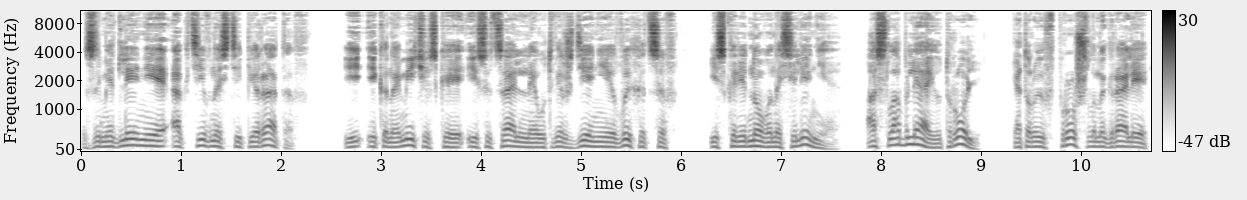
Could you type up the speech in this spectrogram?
Замедление активности пиратов и экономическое и социальное утверждение выходцев из коренного населения ослабляют роль, которую в прошлом играли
